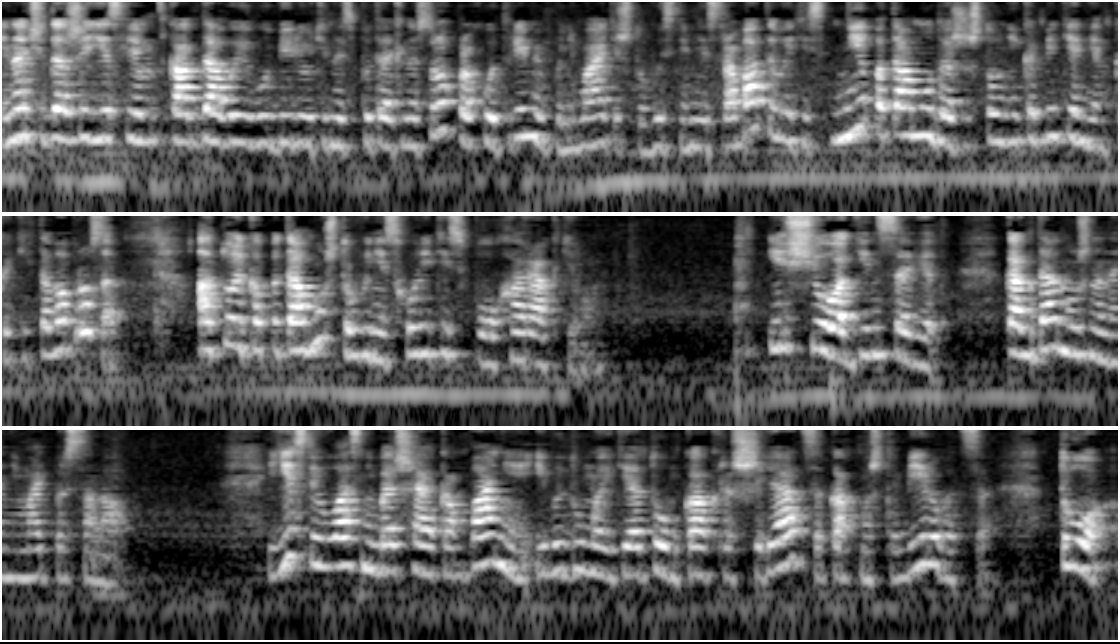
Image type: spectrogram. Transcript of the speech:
Иначе даже если, когда вы его берете на испытательный срок, проходит время, понимаете, что вы с ним не срабатываетесь, не потому даже, что он некомпетентен в каких-то вопросах, а только потому, что вы не сходитесь по характеру. Еще один совет. Когда нужно нанимать персонал? Если у вас небольшая компания и вы думаете о том, как расширяться, как масштабироваться, то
